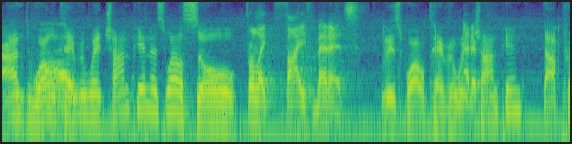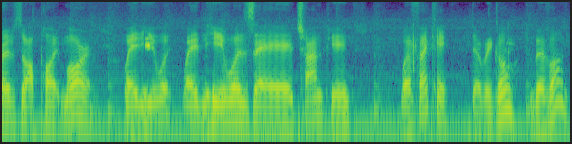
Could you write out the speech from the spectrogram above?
and world Aye. heavyweight champion as well. So for like five minutes. he was world heavyweight it- champion. That proves a point more. When he wa- when he was a champion with Vickie. There we go. Move on.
